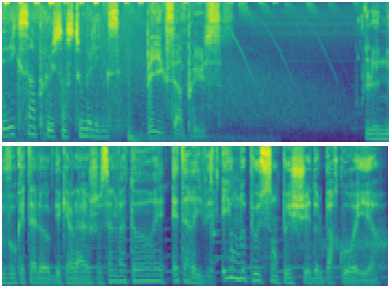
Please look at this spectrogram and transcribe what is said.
BX1 en Stummelings. BX1 Le nouveau catalogue des carrelages Salvatore est arrivé et on ne peut s'empêcher de le parcourir.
